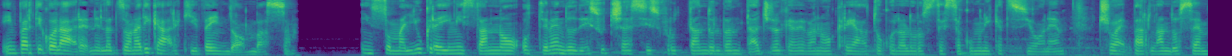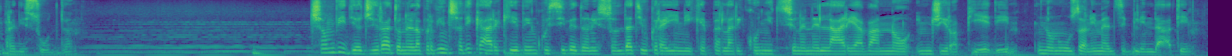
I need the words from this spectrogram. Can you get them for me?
e in particolare nella zona di Kharkiv e in Donbass. Insomma, gli ucraini stanno ottenendo dei successi sfruttando il vantaggio che avevano creato con la loro stessa comunicazione, cioè parlando sempre di sud. C'è un video girato nella provincia di Kharkiv in cui si vedono i soldati ucraini che per la ricognizione nell'aria vanno in giro a piedi, non usano i mezzi blindati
